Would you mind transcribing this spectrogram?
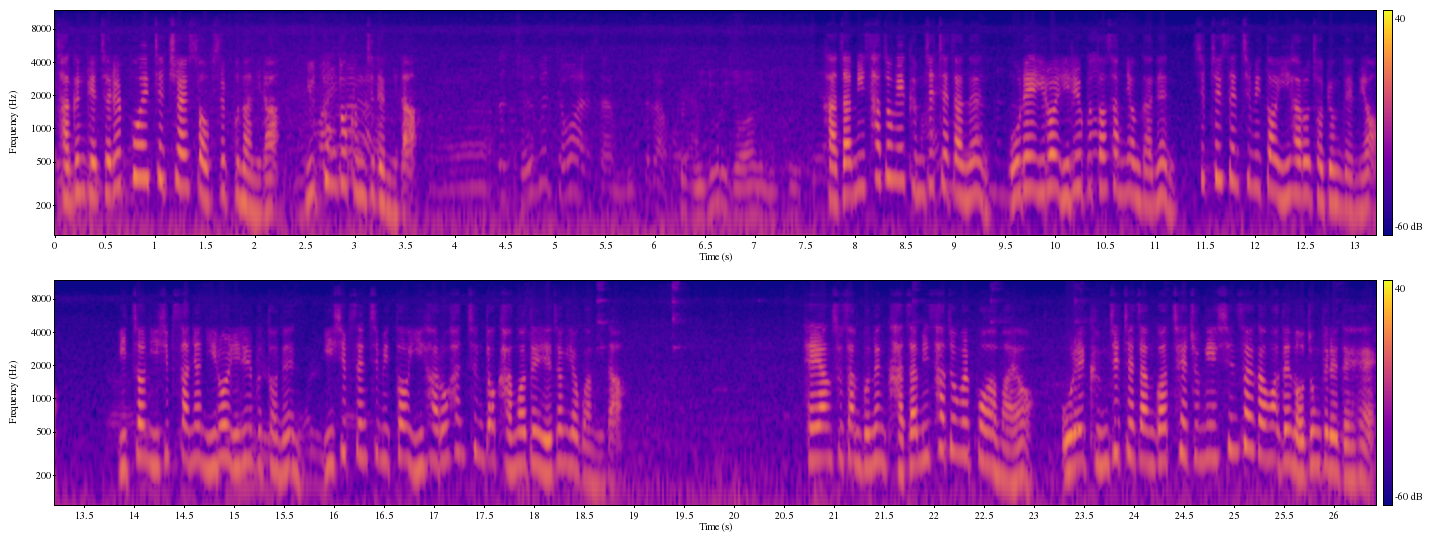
작은 개체를 포획 채취할 수 없을 뿐 아니라 유통도 금지됩니다. 또 저거 좋아하는 사람 있더라고. 그 위주로 좋아하는 그 가자미 사종의 금지체장은 올해 1월 1일부터 3년간은 17cm 이하로 적용되며 2024년 1월 1일부터는 20cm 이하로 한층 더 강화될 예정이라고 합니다. 해양수산부는 가자미 사종을 포함하여 올해 금지체장과 체중이 신설 강화된 어종들에 대해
